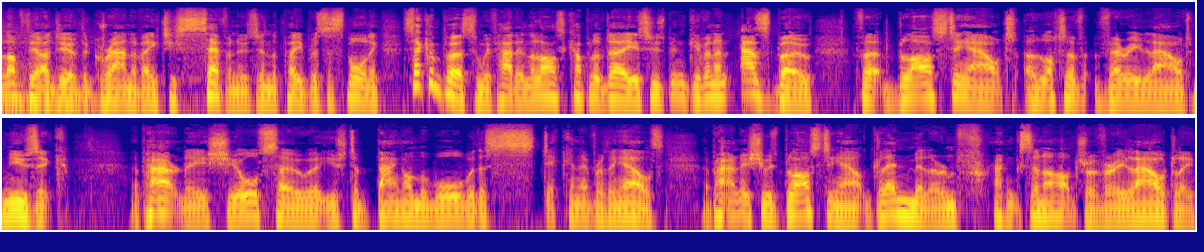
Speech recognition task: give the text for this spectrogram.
love the idea of the Gran of 87 who's in the papers this morning. Second person we've had in the last couple of days who's been given an ASBO for blasting out a lot of very loud music. Apparently, she also uh, used to bang on the wall with a stick and everything else. Apparently, she was blasting out Glenn Miller and Frank Sinatra very loudly.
